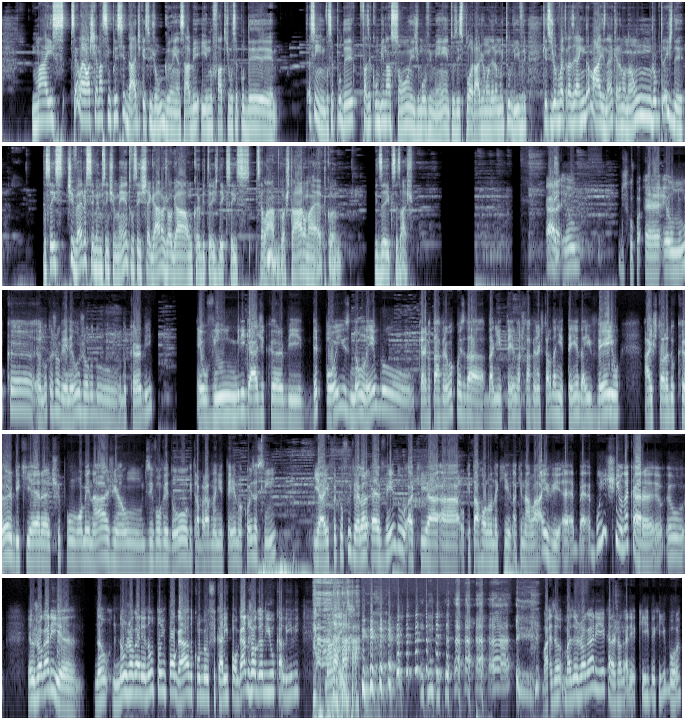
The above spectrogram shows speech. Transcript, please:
mas sei lá, eu acho que é na simplicidade que esse jogo ganha, sabe? E no fato de você poder assim, você poder fazer combinações de movimentos, explorar de uma maneira muito livre, que esse jogo vai trazer ainda mais, né? Querendo ou não, um jogo 3D. Vocês tiveram esse mesmo sentimento? Vocês chegaram a jogar um Kirby 3D que vocês, sei lá, hum. gostaram na época? Me diz aí o que vocês acham. Cara, eu. Desculpa, é, eu nunca. Eu nunca joguei nenhum jogo do, do Kirby. Eu vim me ligar de Kirby depois, não lembro que era que eu tava vendo alguma coisa da, da Nintendo, acho que tava vendo a história da Nintendo, aí veio a história do Kirby, que era tipo uma homenagem a um desenvolvedor que trabalhava na Nintendo, uma coisa assim. E aí foi que eu fui ver. Agora, é, vendo aqui a, a, o que tá rolando aqui, aqui na live, é, é bonitinho, né, cara? Eu, eu, eu jogaria. Não, não jogaria não tão empolgado como eu ficaria empolgado jogando Yuka Lily, mas. mas, eu, mas eu jogaria, cara. Jogaria Kirby aqui de boa.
